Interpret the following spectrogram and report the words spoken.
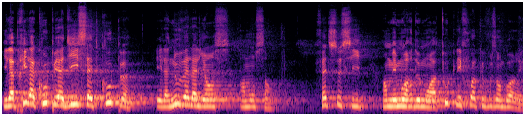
il a pris la coupe et a dit, cette coupe est la nouvelle alliance en mon sang. Faites ceci en mémoire de moi toutes les fois que vous en boirez.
